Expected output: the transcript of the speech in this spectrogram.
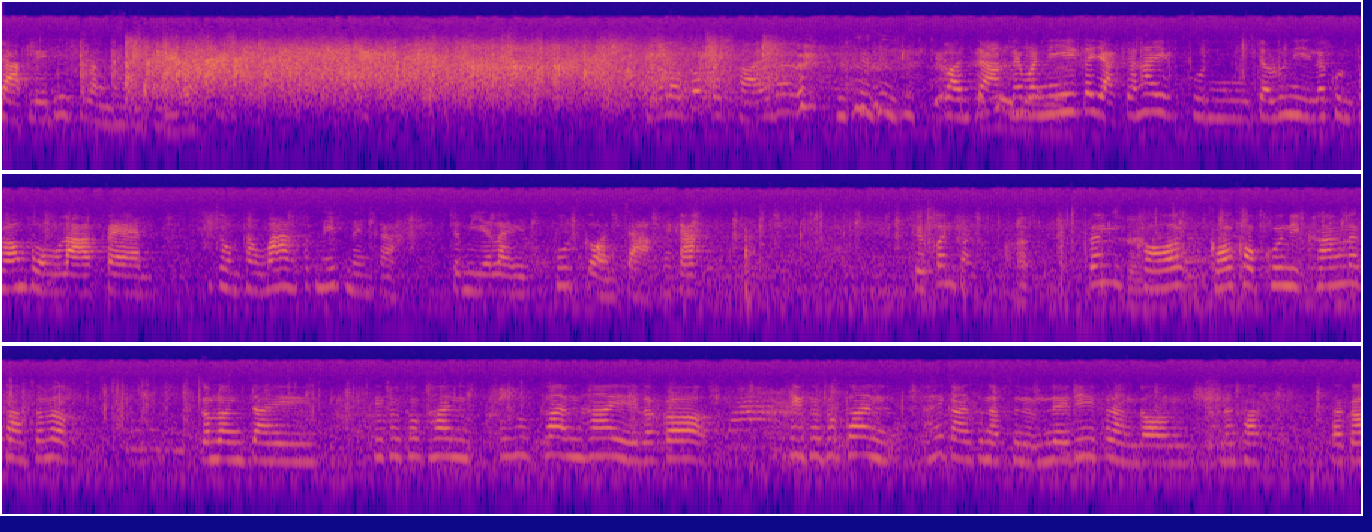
จากเลดี้ฝรั่งทองค่ะ เดี๋ยวเราก็ไป ขายได้เลยก่อนจากในวันนี้ก็อยากจะให้คุณจารุณีและคุณพร้อมพงษ์ลาแฟนผู้ชมทางบ้านสักนิดนึงค่ะ จะมีอะไรพูดก่อนจากไหมคะเดี๋ยวเปิ้ลก่อนเปิ้ลขอขอขอบคุณอีกครั้งนะคะสำหรับกำลังใจที่ทุกทุกๆท่านทุกๆท่านให้แล้วก็ที่ทุกทุกๆท่านให้การสนับสนุนเลดี้ฝรั่งดองนะคะ แล้วก็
